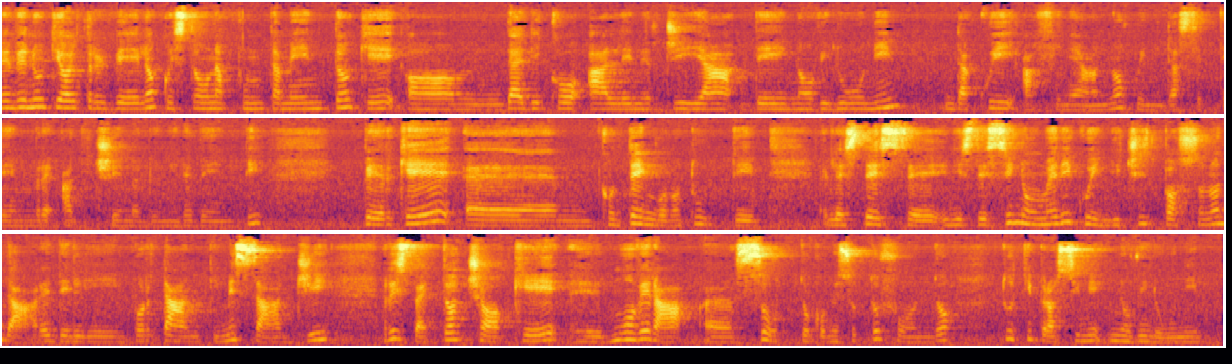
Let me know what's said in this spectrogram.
Benvenuti oltre il velo, questo è un appuntamento che um, dedico all'energia dei novi luni da qui a fine anno, quindi da settembre a dicembre 2020, perché eh, contengono tutti stesse, gli stessi numeri, quindi ci possono dare degli importanti messaggi rispetto a ciò che eh, muoverà eh, sotto come sottofondo tutti i prossimi novi luni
